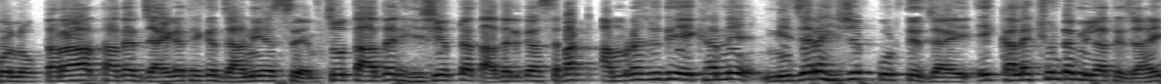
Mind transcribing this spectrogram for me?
হলো, তারা তাদের জায়গা থেকে জানিয়েছে তো তাদের হিসেবটা তাদের কাছে। বাট আমরা যদি এখানে নিজেরা হিসেব করতে যাই, এই কালেকশনটা মিলাতে যাই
